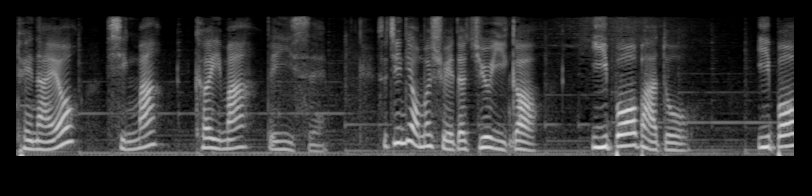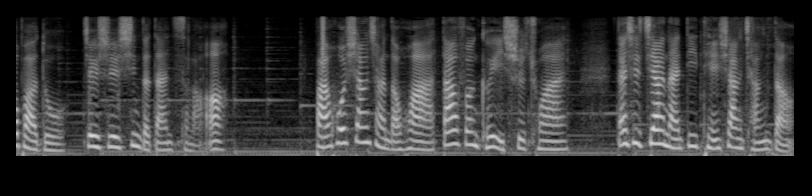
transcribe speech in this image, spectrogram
腿难哟，行吗？可以吗？的意思。所以今天我们学的只有一个，一波帕多，一波帕多，这个是新的单词了啊。百货商场的话，大部分可以试穿，但是江南地铁商场等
